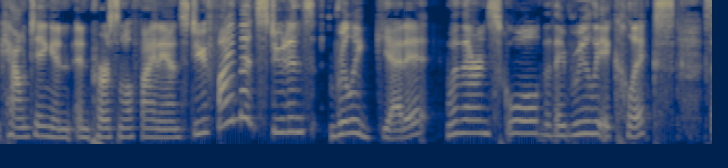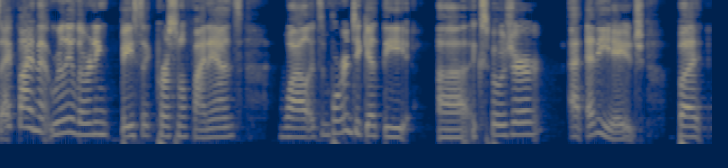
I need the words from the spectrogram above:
accounting and, and personal finance. Do you find that students really get it when they're in school that they really it clicks because i find that really learning basic personal finance while it's important to get the uh, exposure at any age but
